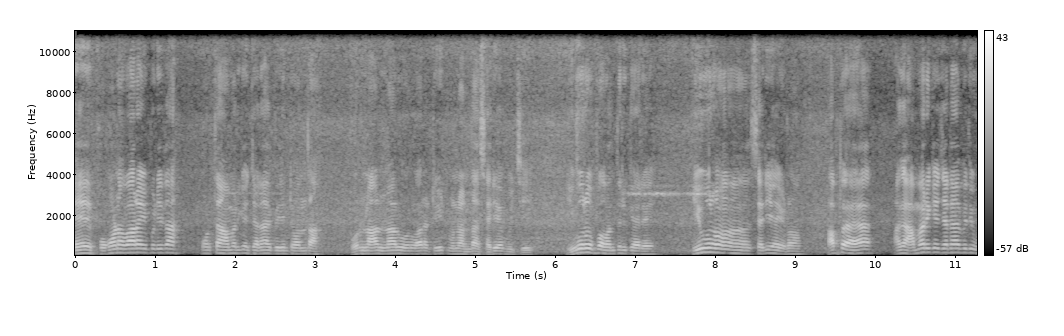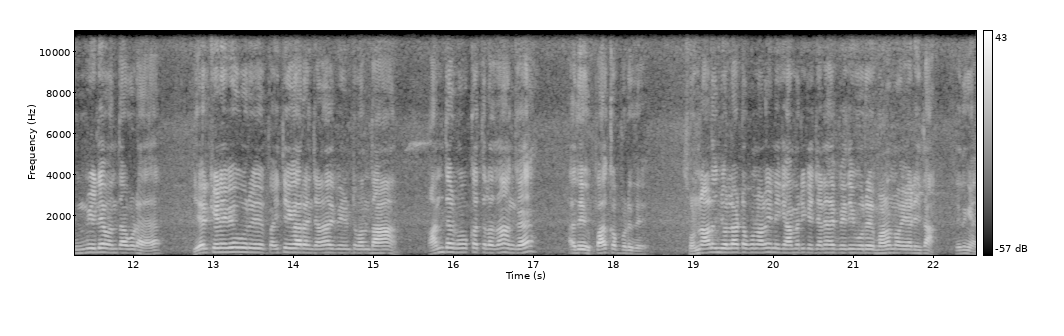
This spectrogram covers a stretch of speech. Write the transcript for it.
ஏ போன வாரம் இப்படி தான் ஒருத்தன் அமெரிக்க ஜனாதிபதின்ட்டு வந்தான். ஒரு நாலு நாள் ஒரு வாரம் ட்ரீட்மெண்ட் இருந்தால் சரியாக போச்சு. இவரும் இப்போ வந்திருக்காரு. இவரும் சரியாயிடும். அப்போ அங்கே அமெரிக்க ஜனாதிபதி உண்மையிலே வந்தால் கூட ஏற்கனவே ஒரு பைத்தியக்காரன் ஜனாதிபதின்ட்டு வந்தான். அந்த நோக்கத்தில் தான் அங்கே அது பார்க்கப்படுது. சொன்னாலும் சொல்லாட்ட போனாலும் இன்றைக்கி அமெரிக்க ஜனாதிபதி ஒரு மனநோயாளி தான் எதுங்க?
